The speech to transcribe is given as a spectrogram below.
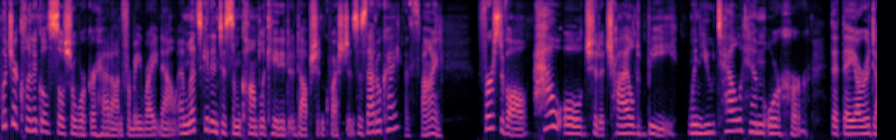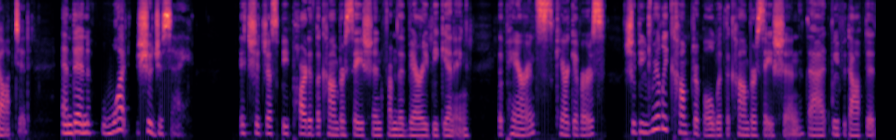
Put your clinical social worker hat on for me right now, and let's get into some complicated adoption questions. Is that okay? That's fine. First of all, how old should a child be when you tell him or her that they are adopted? And then what should you say? It should just be part of the conversation from the very beginning. The parents, caregivers, should be really comfortable with the conversation that we've adopted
